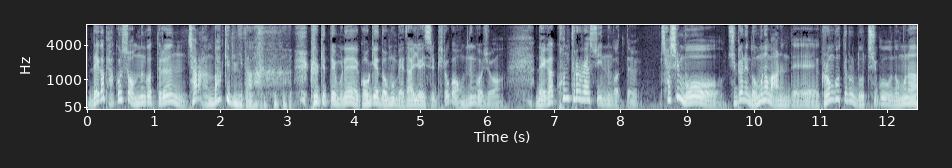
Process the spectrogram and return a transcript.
내가 바꿀 수 없는 것들은 잘 안 바뀝니다. 그렇기 때문에 거기에 너무 매달려 있을 필요가 없는 거죠. 내가 컨트롤할 수 있는 것들. 사실 뭐 주변에 너무나 많은데 그런 것들을 놓치고 너무나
